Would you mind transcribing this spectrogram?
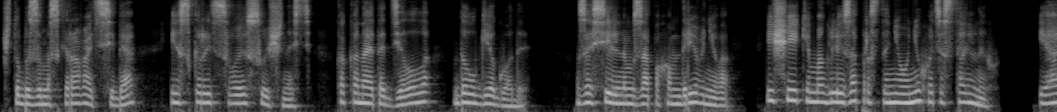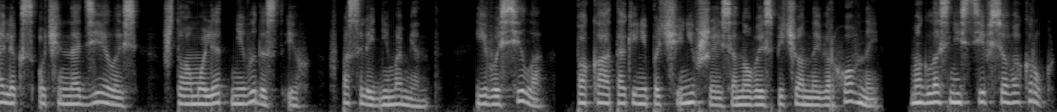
чтобы замаскировать себя и скрыть свою сущность, как она это делала долгие годы. За сильным запахом древнего ищейки могли запросто не унюхать остальных, и Алекс очень надеялась, что амулет не выдаст их в последний момент. Его сила, пока так и не подчинившаяся новоиспечённой Верховной, могла снести всё вокруг,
